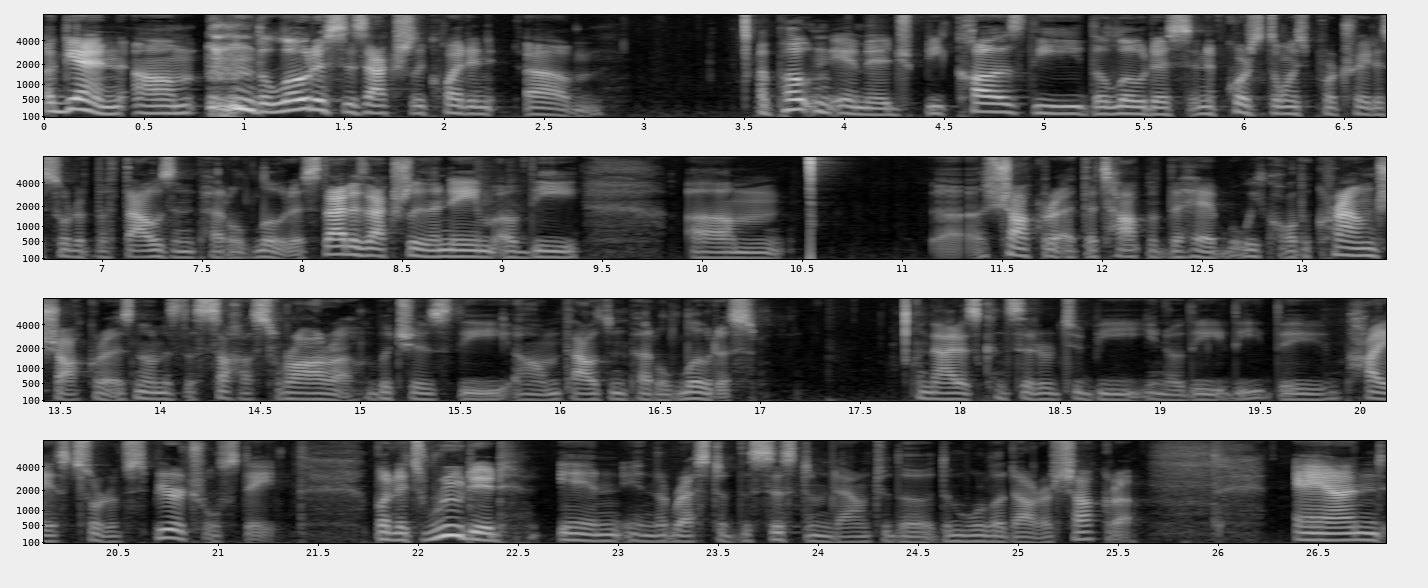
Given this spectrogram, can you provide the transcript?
again, um, the lotus is actually quite an um, a potent image because the the lotus, and of course, it's always portrayed as sort of the thousand petaled lotus. That is actually the name of the um, uh, chakra at the top of the head, what we call the crown chakra, is known as the Sahasrara, which is the um, thousand petaled lotus. And that is considered to be, you know, the, the, the highest sort of spiritual state. But it's rooted in, in the rest of the system down to the, the Muladhara chakra. And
